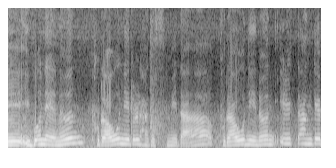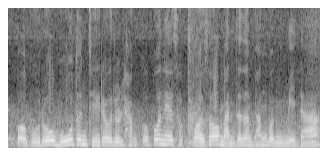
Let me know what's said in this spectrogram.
예, 이번에는 브라우니를 하겠습니다. 브라우니는 1단계법으로 모든 재료를 한꺼번에 섞어서 만드는 방법입니다.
